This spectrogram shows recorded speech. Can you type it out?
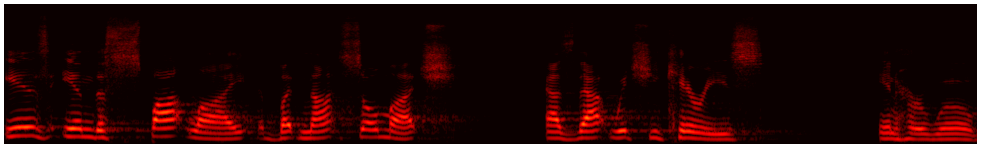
is in the spotlight, but not so much as that which she carries in her womb.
